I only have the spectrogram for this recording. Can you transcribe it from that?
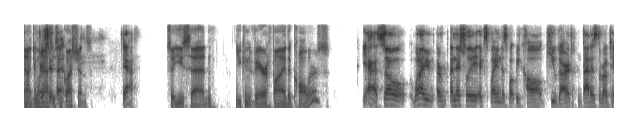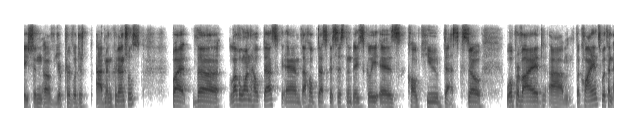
Now I do want to ask you that. some questions. Yeah. So you said you can verify the callers. Yeah. So what I er, initially explained is what we call Q guard. That is the rotation of your privileged admin credentials. But the level one help desk and the help desk assistant basically is called Q Desk. So we'll provide um, the clients with an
